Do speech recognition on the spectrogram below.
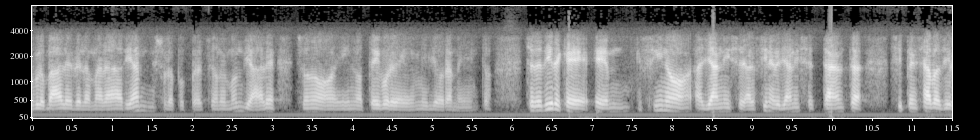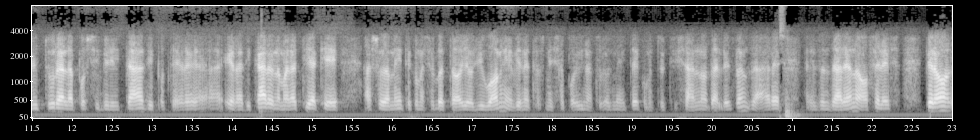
globale della malaria sulla popolazione mondiale sono in notevole miglioramento. C'è da dire che ehm, fino anni, alla fine degli anni 70 si pensava addirittura alla possibilità di poter eh, eradicare una malattia che ha solamente come serbatoio gli uomini e viene trasmessa poi naturalmente, come tutti sanno, dalle zanzare, sì. le zanzare anopheles, però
